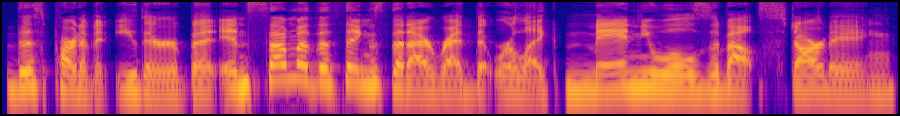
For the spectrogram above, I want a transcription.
this part of it either, but in some of the things that I read that were like manuals about starting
